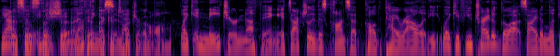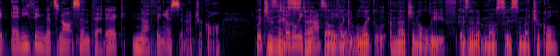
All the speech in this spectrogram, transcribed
Yeah, This so is the shit. I could- Nothing I is could symmetrical. Like in nature, nothing. It's actually this concept called chirality. Like if you try to go outside and look at anything that's not synthetic, nothing is symmetrical, which to is an totally extent, though like like imagine a leaf isn't it mostly symmetrical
